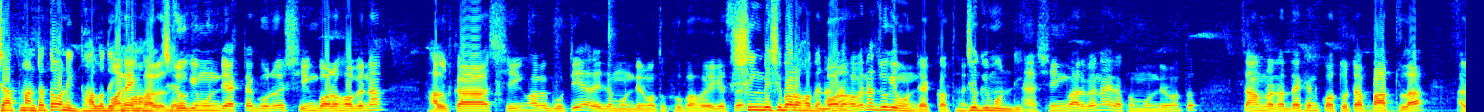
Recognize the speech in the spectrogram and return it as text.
জাত মানটা তো অনেক ভালো দেখে অনেক ভালো। যোগী মুন্ডি একটা গরু শিং বড় হবে না হালকা শিং হবে গুটি আর এই যে মুন্ডির মতো খোপা হয়ে গেছে। শিং বেশি বড় হবে না বড় হবে না যোগী মুন্ডি এক কথা যোগী মন্ডি। হ্যাঁ শিং বাড়বে না এরকম মুন্ডির মতো। চামড়াটা দেখেন কতটা পাতলা। আর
